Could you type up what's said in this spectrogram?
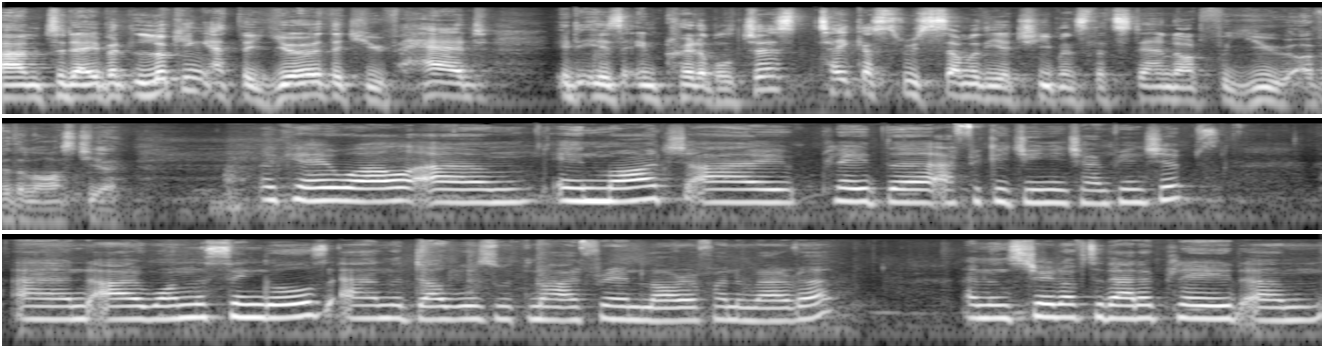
um, today. But looking at the year that you've had, it is incredible. Just take us through some of the achievements that stand out for you over the last year. Okay, well, um, in March I played the Africa Junior Championships and I won the singles and the doubles with my friend Laura der And then straight after that I played um,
